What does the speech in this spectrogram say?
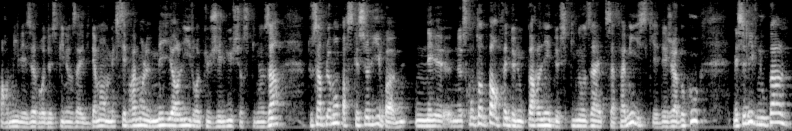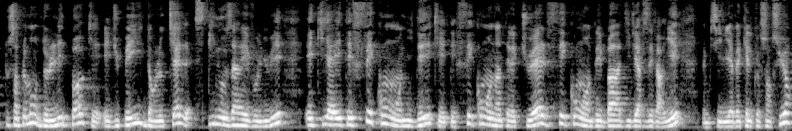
Hormis les œuvres de Spinoza évidemment, mais c'est vraiment le meilleur livre que j'ai lu sur Spinoza, tout simplement parce que ce livre ne se contente pas en fait de nous parler de Spinoza et de sa famille, ce qui est déjà beaucoup, mais ce livre nous parle tout simplement de l'époque et du pays dans lequel Spinoza a évolué et qui a été fécond en idées, qui a été fécond en intellectuels, fécond en débats divers et variés, même s'il y avait quelques censures.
